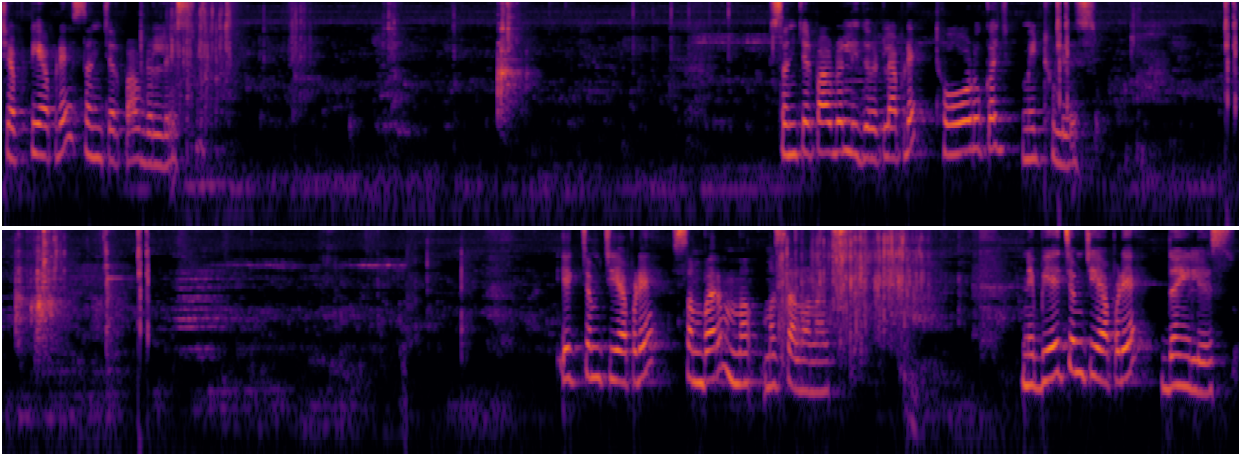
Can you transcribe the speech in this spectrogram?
ચપટી આપણે સંચર પાવડર લેશું. સંચર પાવડર લીધો એટલે આપણે થોડુંક જ મીઠું લેશું. એક ચમચી આપણે સંભાર મસાલો નાખીશું. ને બે ચમચી આપણે દહીં લેશું.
